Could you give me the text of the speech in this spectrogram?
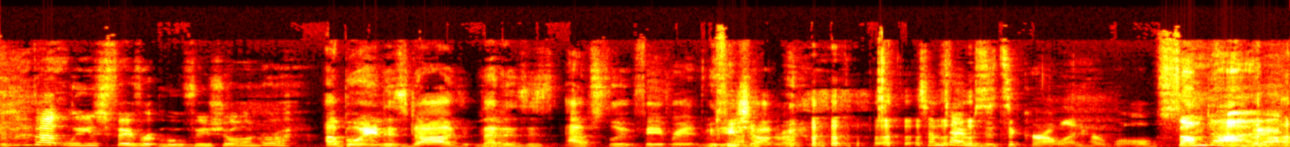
Isn't that Lee's favorite movie genre? A Boy and His Dog, that is his absolute favorite movie genre. Sometimes it's a girl and her wolves. Sometimes, Yeah.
